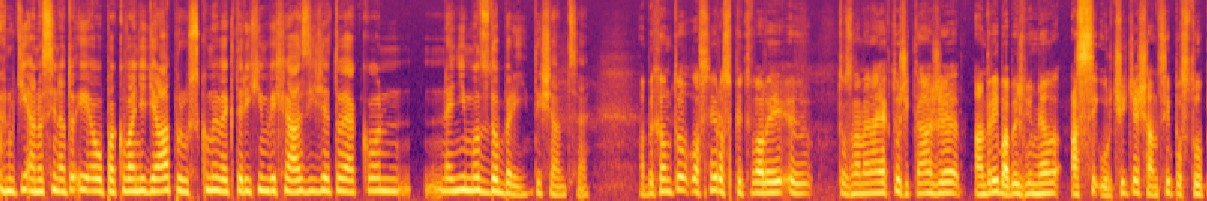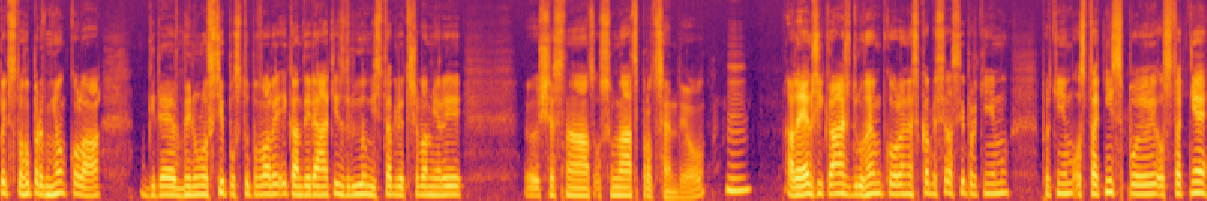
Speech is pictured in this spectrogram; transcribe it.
Hnutí Ano si na to i opakovaně dělá průzkumy, ve kterých jim vychází, že to jako není moc dobrý, ty šance. Abychom to vlastně rozpitvali, eh, to znamená, jak to říká, že Andrej Babiš by měl asi určitě šanci postoupit z toho prvního kola, kde v minulosti postupovali i kandidáti z druhého místa, kde třeba měli 16-18%. Jo? Hmm. Ale jak říkáš, v druhém kole dneska by se asi proti němu, proti němu ostatní spojili. Ostatně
